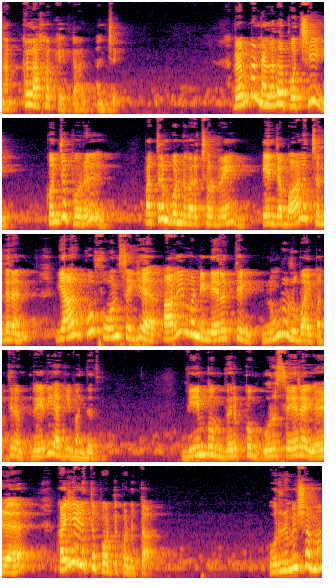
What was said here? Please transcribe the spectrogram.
நக்கலாக கேட்டாள் அஞ்சல். ரொம்ப நல்லதா போச்சு. கொஞ்சம் பொறு. பத்திரம் கொண்டு வர சொல்றேன் என்ற பாலச்சந்திரன் யாருக்கோ போன் செய்ய அரை மணி நேரத்தில் நூறு ரூபாய் பத்திரம் ரெடியாகி வந்தது. வீம்பும் வெறுப்பும் ஒரு சேர எழ கையெழுத்து போட்டு கொடுத்தாள். ஒரு நிமிஷமா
